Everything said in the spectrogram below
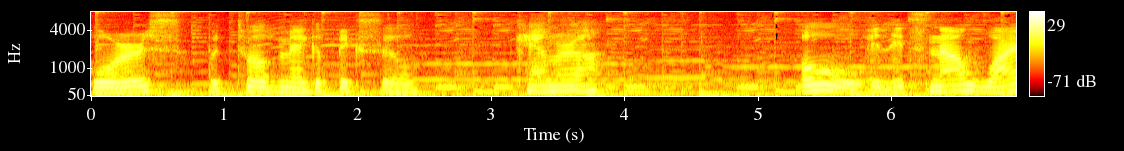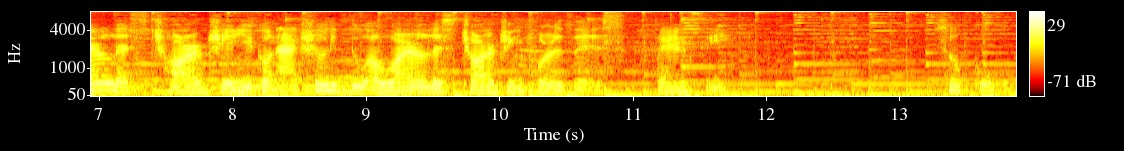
course with 12 megapixel camera. Oh, and it's now wireless charging. You can actually do a wireless charging for this. Fancy. So cool.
